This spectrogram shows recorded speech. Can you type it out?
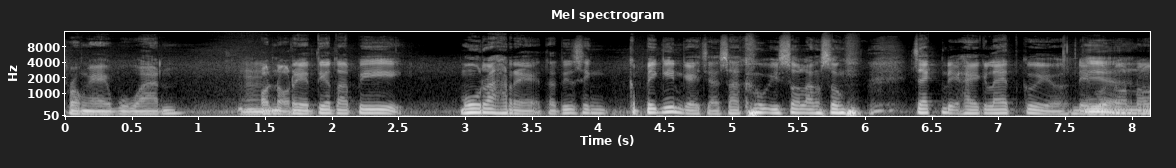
2000-an. Ono rate tapi murah rek. Tadi sing kepingin gawe jasaku iso langsung cek di highlightku ya. Ndek Iya. ono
